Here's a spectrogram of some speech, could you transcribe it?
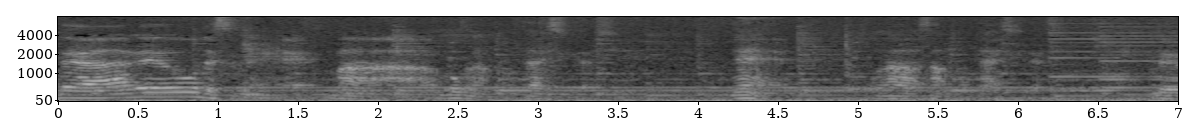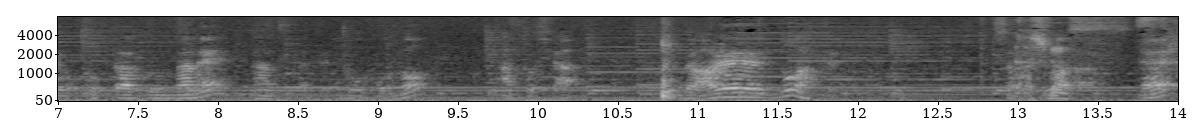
であれをですねまあ僕なんかも大好きだしね小川さんも大好きだしで堀川君がねなんて言ったって東宝の担当者。であれどうなってるの？出します。え？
